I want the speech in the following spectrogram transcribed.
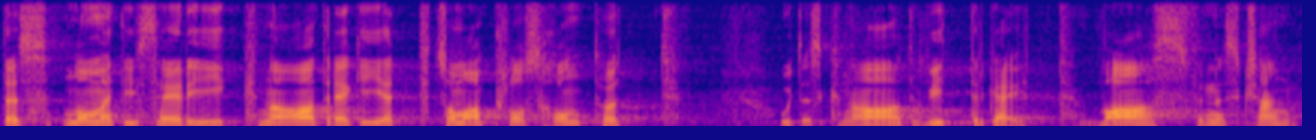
dass nur die Serie Gnade regiert zum Abschluss kommt heute und dass Gnade weitergeht. Was für ein Geschenk,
